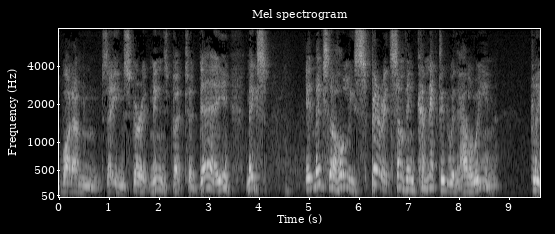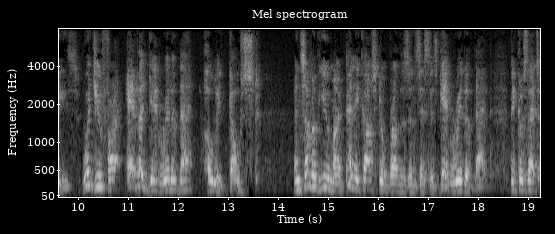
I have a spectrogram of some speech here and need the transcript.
what I'm saying spirit means, but today makes it makes the Holy Spirit something connected with Halloween. Please, would you forever get rid of that Holy Ghost? And some of you, my Pentecostal brothers and sisters, get rid of that because that's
